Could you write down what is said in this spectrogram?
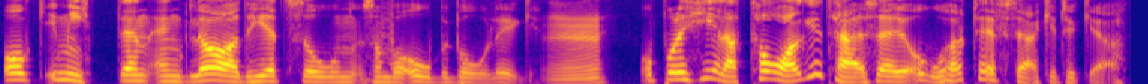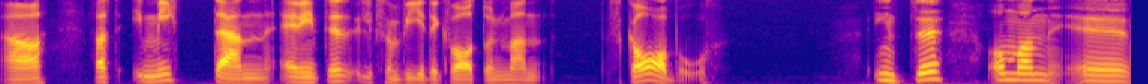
och i mitten en glödhet zon som var obeboelig. Mm. Och på det hela taget här så är det oerhört träffsäkert tycker jag. ja. Fast i mitten är det inte liksom vid ekvatorn man ska bo. Inte om man eh,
